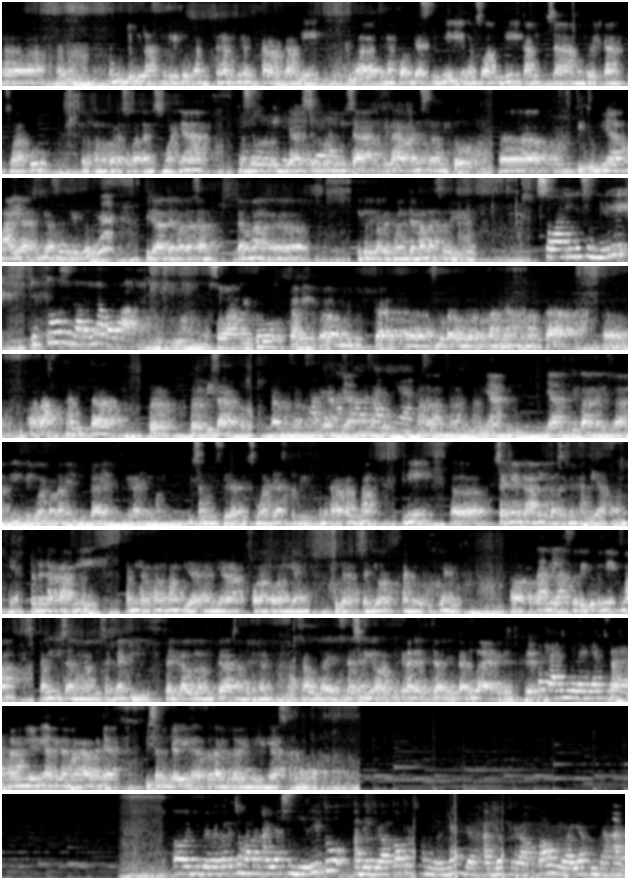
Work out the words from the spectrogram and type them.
eh, mengunjungilah seperti itu kan dengan harapan kami eh, dengan podcast ini dengan soal ini kami bisa memberikan sesuatu terutama kepada sobat tani semuanya. Di seluruh ya Indonesia. seluruh Indonesia. Kita harapannya sekarang itu eh, di dunia maya juga seperti itu tidak ada batasan. Kita memang eh, ikuti perkembangan zaman lah seperti itu Soan ini sendiri itu singkatannya apa Pak? Soal itu kami eh, menyebutkan eh, seputar obrolan pertanian. Memang kita eh, apa nanti kita ber, berpisah kita masalah pertanian, masalah ya, satu pertanian. masalah-masalah pertanian. Ya mungkin barangkali juga di, di luar pertanian juga yang sekiranya memang bisa menginspirasi semuanya seperti itu. Kami harapkan memang ini eh, segmen kami bukan segmen kami ya, ya, pendengar kami kami harapkan memang tidak hanya orang-orang yang sudah senior hanya untuknya uh, petani lah seperti itu. Kami memang kami bisa mengambil segmen di dari kaula muda sampai dengan kaula yang sudah senior. Kita dari dari bukan dua ya. Gitu. Petani milenial juga. Nah, petani milenial. Kita memang harapannya bisa menjadi uh, petani-petani milenial seperti Eh, di BPP Kecamatan Ayah sendiri itu ada berapa personilnya dan ada berapa wilayah binaan?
